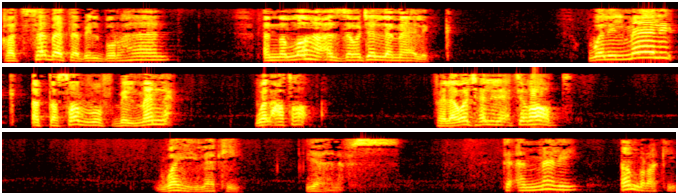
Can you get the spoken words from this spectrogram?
قد ثبت بالبرهان أن الله عز وجل مالك. وللمالك التصرف بالمنع والعطاء. فلا وجه للاعتراض. ويلك يا نفس. تأملي أمرك.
